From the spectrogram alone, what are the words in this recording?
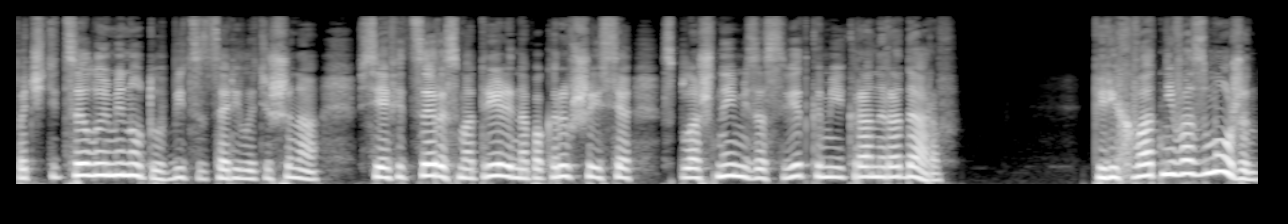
Почти целую минуту в битце царила тишина. Все офицеры смотрели на покрывшиеся сплошными засветками экраны радаров. «Перехват невозможен!»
